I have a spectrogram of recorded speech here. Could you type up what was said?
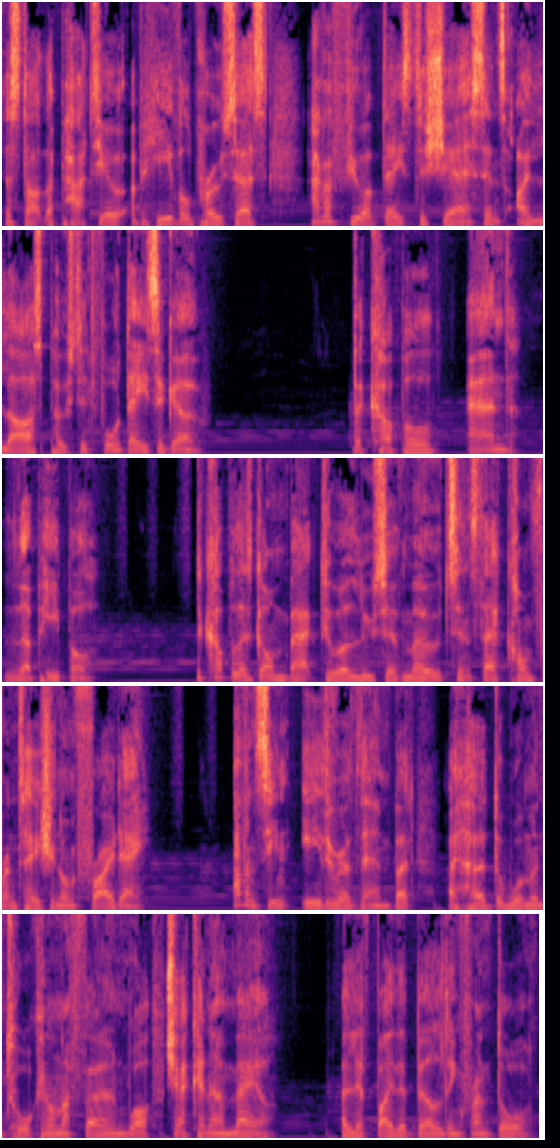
to start the patio upheaval process, I have a few updates to share since I last posted 4 days ago. The couple and the people. The couple has gone back to elusive mode since their confrontation on Friday. I haven't seen either of them, but I heard the woman talking on the phone while checking her mail. I live by the building front door.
